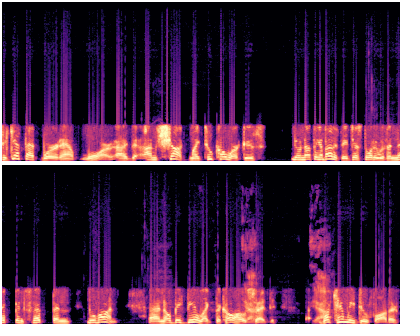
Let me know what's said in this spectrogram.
to get that word out more? I, I'm shocked. My two coworkers knew nothing about it. They just thought it was a nip and snip and move on. Uh, no big deal, like the co-host Yeah. said. Yeah. What can we do, Father?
